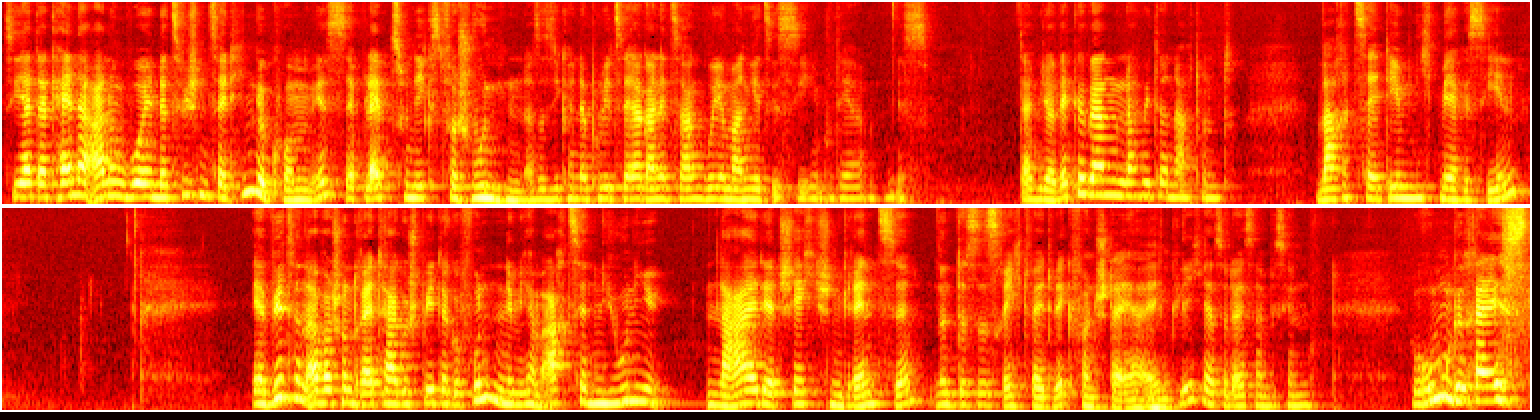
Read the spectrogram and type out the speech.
Sie hat da keine Ahnung, wo er in der Zwischenzeit hingekommen ist. Er bleibt zunächst verschwunden. Also sie kann der Polizei ja gar nicht sagen, wo ihr Mann jetzt ist. Sie, der ist da wieder weggegangen nach Mitternacht und war seitdem nicht mehr gesehen. Er wird dann aber schon drei Tage später gefunden, nämlich am 18. Juni nahe der tschechischen Grenze. Und das ist recht weit weg von Steyr eigentlich. Also da ist er ein bisschen rumgereist.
